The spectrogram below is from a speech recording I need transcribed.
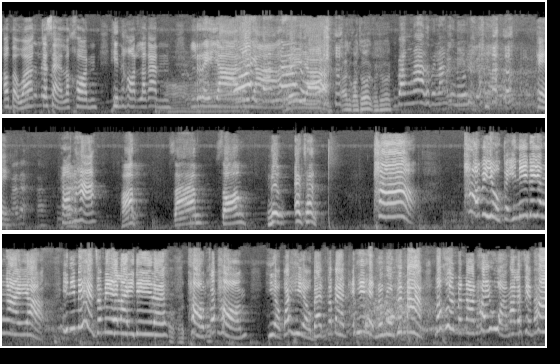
เอาแบบว่ากระแสละครฮินฮอตแล้วกัน เรยาเรยาเรยา อะขอโทษขอโทษ บังหน้าเธอไปนั่งตรงนู้นเฮ้พร้อมนะคะ พร้อมสามสองหนึ่งแอคชั่น พ่อ พ่อไปอยู่กับอีนี่ได้ยังไงอะอีนี่ไม่เห็นจะมีอะไรดีเลย ผอมก็ผอม เหี่ยวก็เหี่ยวแบนก็แบนไอที่เห็นนูนๆขึ้นมา เมื่อคืนมันนอนห้อยหัวมาแล้วสิพ่อ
